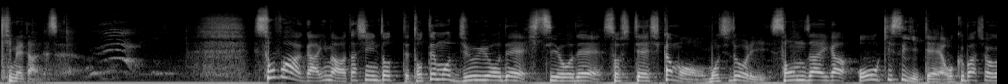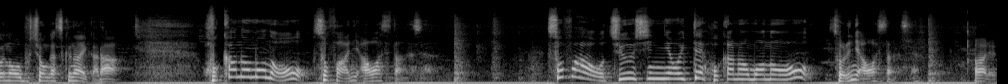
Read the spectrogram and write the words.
決めたんです。ソファーが今私にとってとても重要で必要でそしてしかも文字通り存在が大きすぎて置く場所のオプションが少ないから他のものをソファーに合わせたんです。ソファーを中心に置いて他のものをそれに合わせたんですね。わかる？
